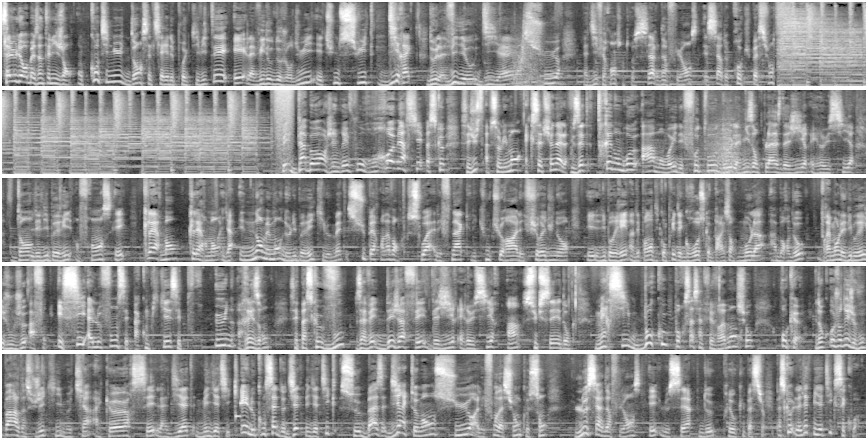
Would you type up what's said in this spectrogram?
Salut les rebelles intelligents, on continue dans cette série de productivité et la vidéo d'aujourd'hui est une suite directe de la vidéo d'hier sur la différence entre cercle d'influence et cercle de préoccupation. Mais d'abord, j'aimerais vous remercier parce que c'est juste absolument exceptionnel. Vous êtes très nombreux à m'envoyer des photos de la mise en place d'Agir et réussir dans les librairies en France et clairement, clairement, il y a énormément de librairies qui le mettent super en avant. Soit les Fnac, les Cultura, les Furets du Nord et les librairies indépendantes, y compris des grosses comme par exemple Mola à Bordeaux. Vraiment, les librairies jouent le jeu à fond. Et si elles le font, c'est pas compliqué, c'est pour une raison, c'est parce que vous avez déjà fait d'agir et réussir un succès. Donc merci beaucoup pour ça, ça me fait vraiment chaud au cœur. donc aujourd'hui, je vous parle d'un sujet qui me tient à cœur, c'est la diète médiatique. Et le concept de diète médiatique se base directement sur les fondations que sont le cercle d'influence et le cercle de préoccupation. Parce que la diète médiatique, c'est quoi?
